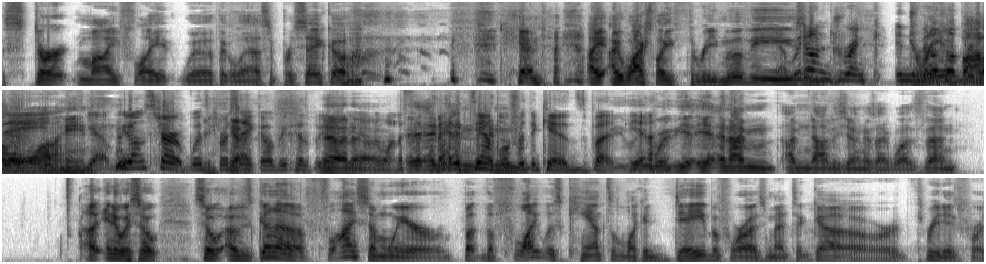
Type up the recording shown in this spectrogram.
start my flight with a glass of prosecco. and I, I watched like three movies. We don't drink in the drink middle a of the bottle of day. wine. Yeah, we don't start with prosecco because we, No, no. don't want to set a bad and- example and- for the kids. But yeah, yeah, yeah, and I'm I'm not as young as I was then. Uh, anyway, so so I was gonna fly somewhere, but the flight was canceled like a day before I was meant to go, or three days before.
